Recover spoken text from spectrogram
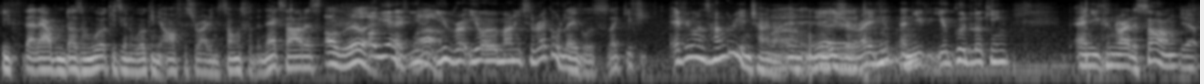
he, that album doesn't work, he's gonna work in the office writing songs for the next artist. Oh, really? Oh yeah, if you Wow. you, you owe money to record labels. Like if you, everyone's hungry in China Wow. and in Yeah, Asia, right? You- and you you're good looking, and you can write a song, Yep.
